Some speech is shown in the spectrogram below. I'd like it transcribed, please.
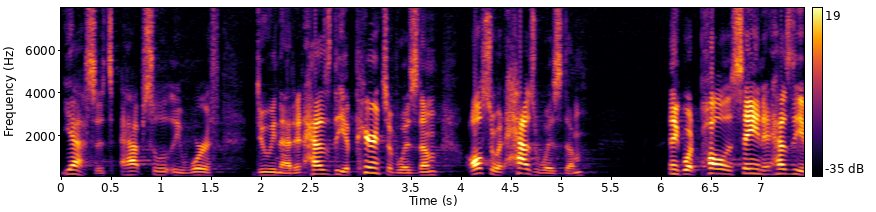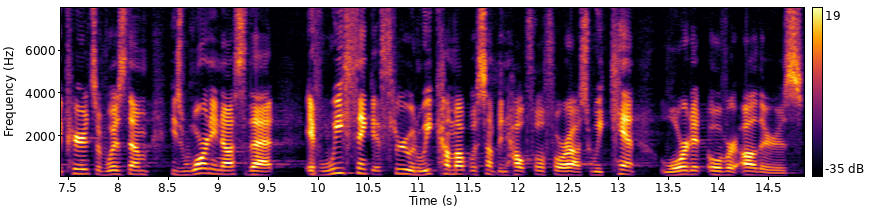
Yes, it's absolutely worth doing that. It has the appearance of wisdom. Also, it has wisdom. I think what Paul is saying, it has the appearance of wisdom. He's warning us that if we think it through and we come up with something helpful for us, we can't lord it over others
